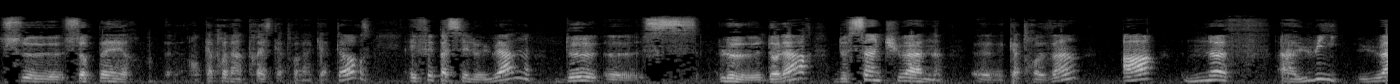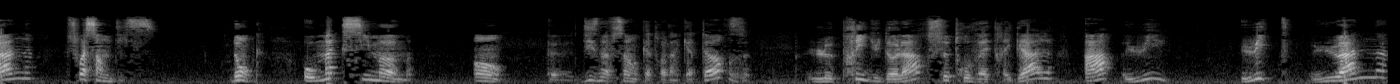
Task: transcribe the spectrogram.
s'opère euh, en 93-94 et fait passer le yuan de le dollar de 5 yuan 80 à 9 à 8 yuan 70. Donc, au maximum en 1994, euh, le prix du dollar se trouve être égal à 8, 8 yuan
